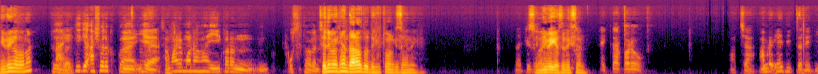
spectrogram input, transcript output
নিভে গেল না? না এদিকে আসলে ইয়ে আমার মনে হয় ই করার উচিত হবে না। সেলিম এখানে দাঁড়াও তো দেখি তোমার কিছু হয় নাকি। নিভে গেছে দেখছেন? তারপরেও আচ্ছা আমরা এই দিকটা দেখি।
